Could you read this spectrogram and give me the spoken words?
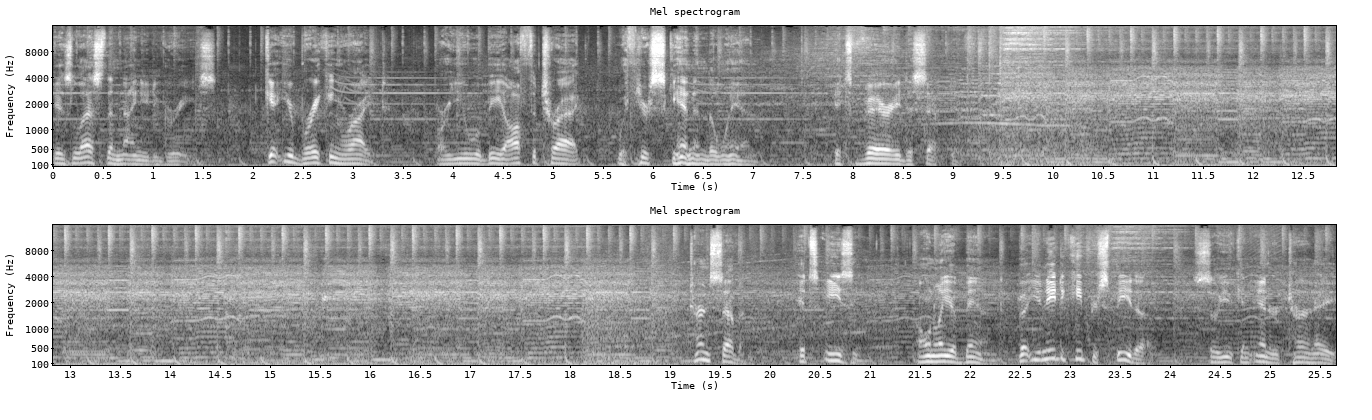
is less than 90 degrees. Get your braking right, or you will be off the track with your skin in the wind. It's very deceptive. Turn 7. It's easy, only a bend, but you need to keep your speed up so you can enter turn 8.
